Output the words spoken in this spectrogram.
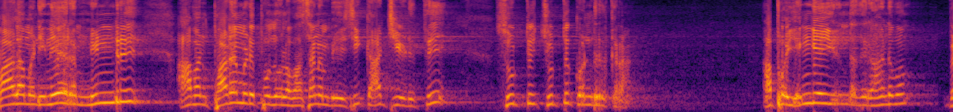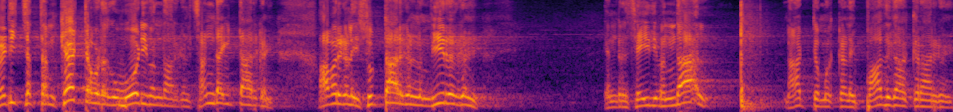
பல மணி நேரம் நின்று அவன் படம் எடுப்பதோல வசனம் பேசி காட்சி எடுத்து சுட்டு சுட்டு கொண்டிருக்கிறான். அப்போ எங்கே இருந்தது ராணுவம் வெடிச்சத்தம் கேட்டவுடன் ஓடி வந்தார்கள் சண்டையிட்டார்கள். அவர்களை சுட்டார்கள் நம் வீரர்கள். என்ற செய்தி வந்தால் நாட்டு மக்களை பாதுகாக்கிறார்கள்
